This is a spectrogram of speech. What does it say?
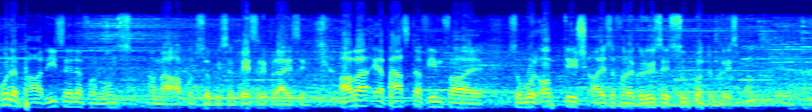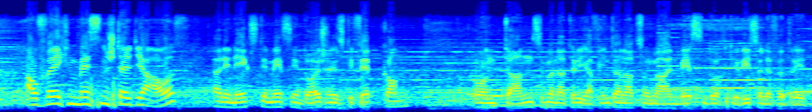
und ein paar Reseller von uns haben wir ab und zu ein bisschen bessere Preise. Aber er passt auf jeden Fall sowohl optisch als auch von der Größe super unter dem Christbaum. Auf welchen Messen stellt ihr aus? Ja, die nächste Messe in Deutschland ist die FEPCON und dann sind wir natürlich auf internationalen Messen durch die Reseller vertreten.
